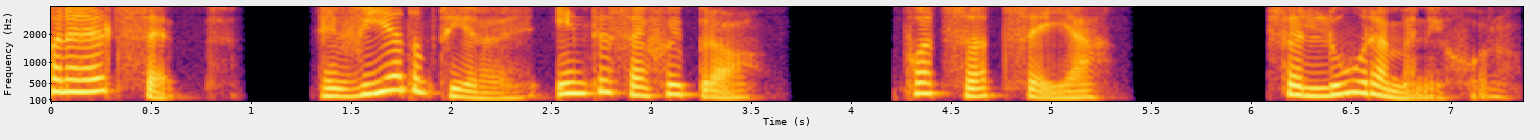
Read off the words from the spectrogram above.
Generellt sett är vi adopterade inte särskilt bra på att så att säga förlora människor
